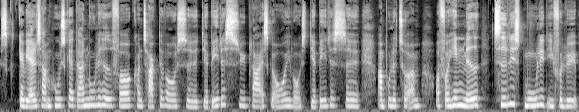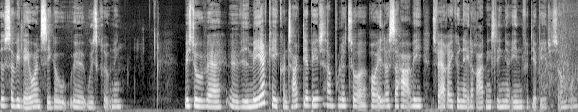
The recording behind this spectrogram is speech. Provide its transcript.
skal vi alle sammen huske, at der er en mulighed for at kontakte vores øh, diabetessygeplejerske over i vores diabetesambulatorium øh, og få hende med tidligst muligt i forløbet, så vi laver en sikker øh, udskrivning. Hvis du vil være, øh, vide mere, kan I kontakte diabetesambulatoriet, og ellers så har vi tværregionale retningslinjer inden for diabetesområdet.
